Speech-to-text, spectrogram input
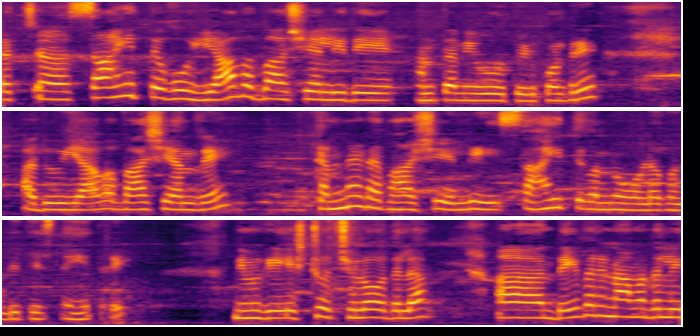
ರಚ ಸಾಹಿತ್ಯವು ಯಾವ ಭಾಷೆಯಲ್ಲಿದೆ ಅಂತ ನೀವು ತಿಳ್ಕೊಂಡ್ರೆ, ಅದು ಯಾವ ಭಾಷೆ ಅಂದರೆ ಕನ್ನಡ ಭಾಷೆಯಲ್ಲಿ ಸಾಹಿತ್ಯವನ್ನು ಒಳಗೊಂಡಿದೆ ಸ್ನೇಹಿತರೆ. ನಿಮಗೆ ಎಷ್ಟು ಚಲೋ ಅದಲ್ಲ? ದೇವರ ನಾಮದಲ್ಲಿ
